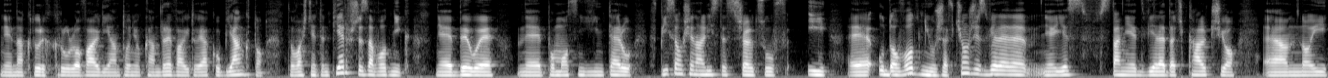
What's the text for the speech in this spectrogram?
na na których królowali Antonio Candreva i to Jakub Jankto, to właśnie ten pierwszy zawodnik, e, były pomocnik Interu, wpisał się na listę strzelców i e, udowodnił, że wciąż jest wiele, jest w stanie wiele dać Calcio, no i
